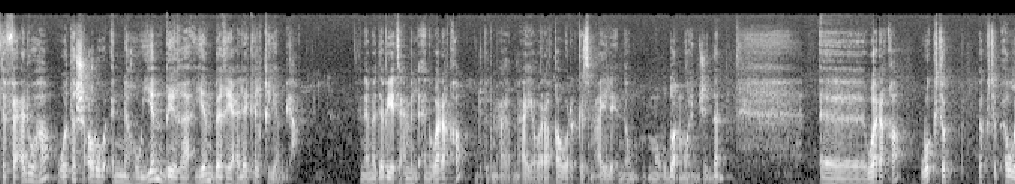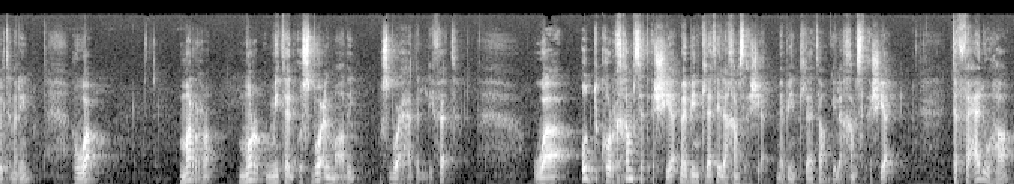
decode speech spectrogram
تفعلها وتشعر أنه ينبغي, ينبغي عليك القيام بها. أنا ماذا بي تعمل الآن ورقة جبت معايا ورقة وركز معي لأنه موضوع مهم جدا. أه ورقة واكتب اكتب أول تمرين. هو مر مر مثل الأسبوع الماضي الأسبوع هذا اللي فات واذكر خمسة أشياء ما بين ثلاثة إلى خمس أشياء. ما بين ثلاثة إلى خمسة أشياء تفعلها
